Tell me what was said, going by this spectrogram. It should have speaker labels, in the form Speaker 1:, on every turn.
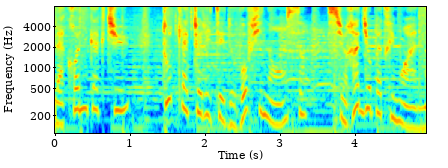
Speaker 1: La chronique actu, toute l'actualité de vos finances sur Radio Patrimoine.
